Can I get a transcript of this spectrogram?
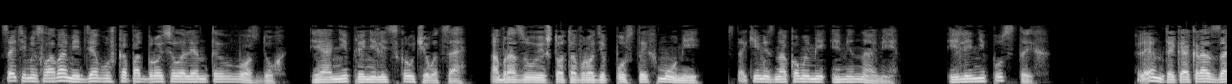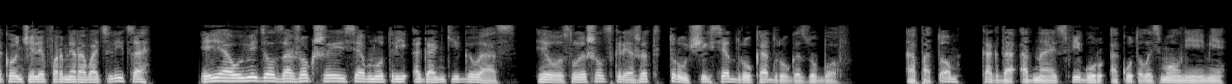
С этими словами девушка подбросила ленты в воздух, и они принялись скручиваться, образуя что-то вроде пустых мумий с такими знакомыми именами. Или не пустых. Ленты как раз закончили формировать лица, и я увидел зажегшиеся внутри огоньки глаз и услышал скрежет трущихся друг от друга зубов. А потом, когда одна из фигур окуталась молниями,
